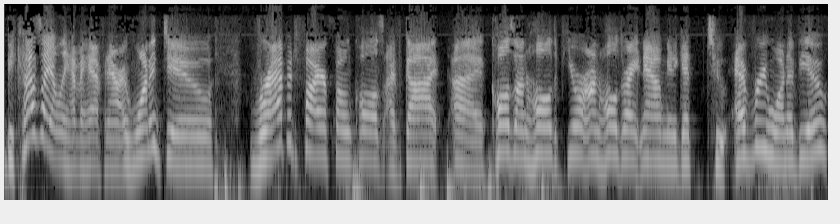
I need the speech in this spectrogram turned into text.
because I only have a half an hour, I want to do rapid fire phone calls. I've got uh, calls on hold. If you're on hold right now, I'm going to get to every one of you.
